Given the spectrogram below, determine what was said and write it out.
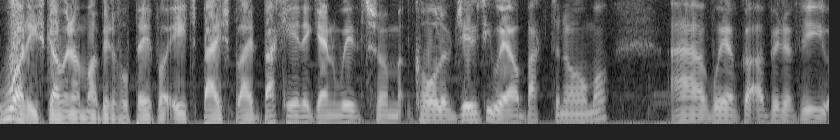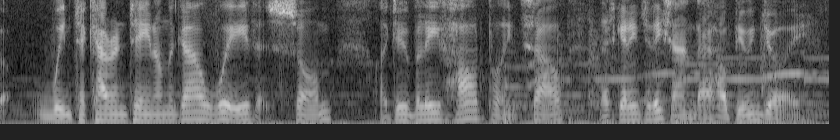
What is going on my beautiful people? It's Baseblade back here again with some Call of Duty. We are back to normal. Uh, we have got a bit of the winter quarantine on the go with some, I do believe, hard points. So let's get into this and I hope you enjoy.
